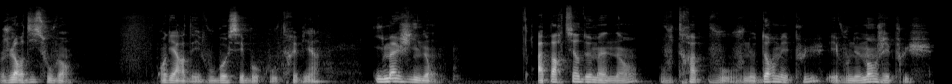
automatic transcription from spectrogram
je leur dis souvent, regardez, vous bossez beaucoup, très bien. Imaginons, à partir de maintenant, vous, ne dormez plus et vous ne mangez plus.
